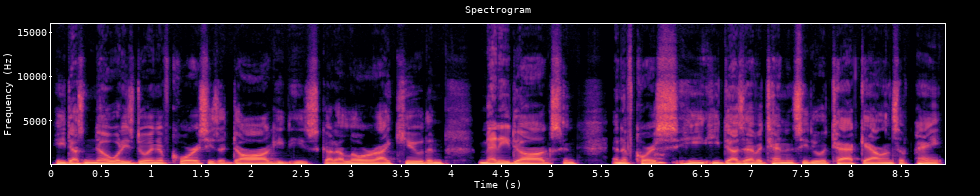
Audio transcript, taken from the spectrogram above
He doesn't know what he's doing, of course. He's a dog. He, he's got a lower IQ than many dogs. And, and of course, he, he does have a tendency to attack gallons of paint.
